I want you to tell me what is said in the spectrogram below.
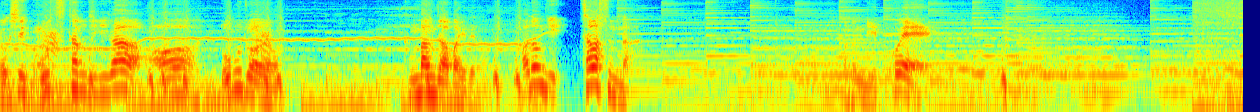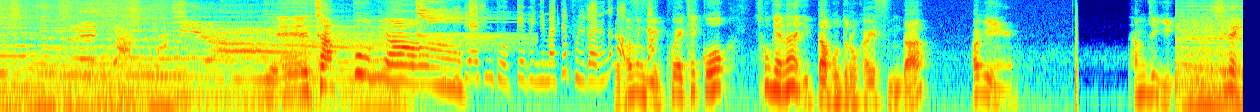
역시 고스트 탐지기가 아 너무 좋아요 금방 잡아야 되는 화동기 잡았습니다 화동기 포획 내 작품이야. 기대하신 도깨비님한테 불가능은 네, 없어. 화동기 포획했고 소개는 이따 보도록 하겠습니다. 확인. 탐지기 실행.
